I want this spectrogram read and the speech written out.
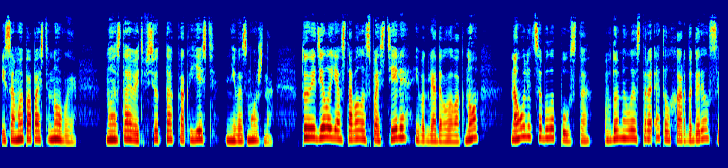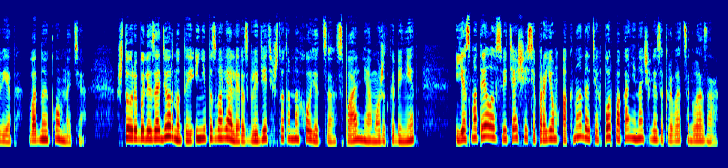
и самой попасть в новые — но оставить все так, как есть, невозможно. То и дело я вставала с постели и выглядывала в окно. На улице было пусто. В доме Лестера Этельхарда горел свет в одной комнате. Шторы были задернуты и не позволяли разглядеть, что там находится, спальня, а может, кабинет. Я смотрела в светящийся проем окна до тех пор, пока не начали закрываться глаза.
